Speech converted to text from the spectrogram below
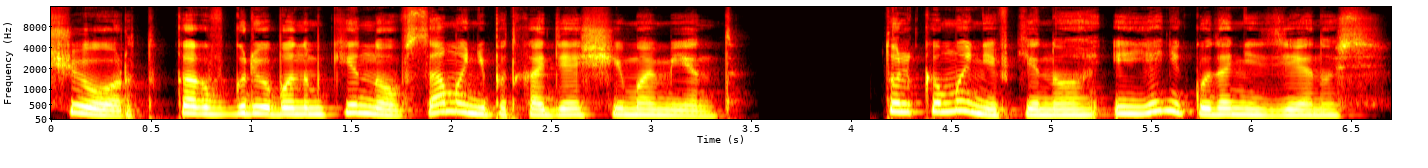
Черт, как в грёбаном кино в самый неподходящий момент. Только мы не в кино, и я никуда не денусь.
